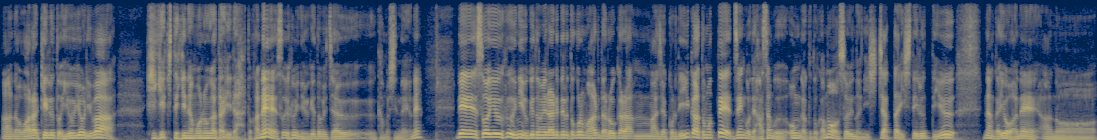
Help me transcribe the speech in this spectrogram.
あの笑けるというよりは悲劇的な物語だとかねそういうふうに受け止めちゃうかもしれないよね。でそういう風に受け止められてるところもあるだろうから、うん、まあじゃあこれでいいかと思って前後で挟む音楽とかもそういうのにしちゃったりしてるっていうなんか要はねあの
